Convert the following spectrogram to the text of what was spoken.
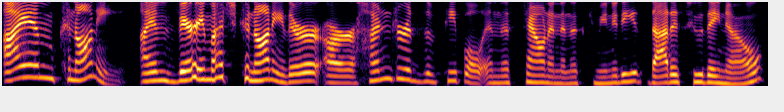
I am Kanani. I am very much Kanani. There are hundreds of people in this town and in this community. That is who they know.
